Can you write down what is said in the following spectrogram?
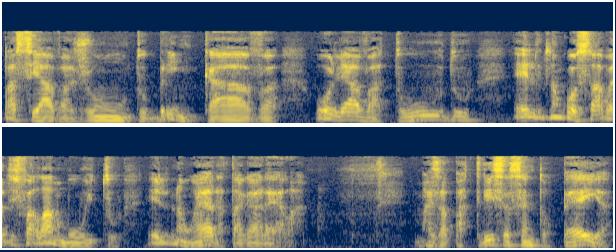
Passeava junto, brincava, olhava tudo. Ele não gostava de falar muito, ele não era tagarela. Mas a Patrícia Centopeia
